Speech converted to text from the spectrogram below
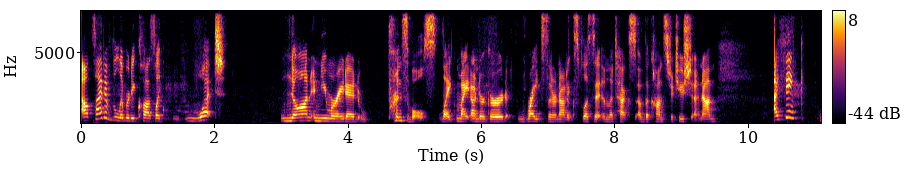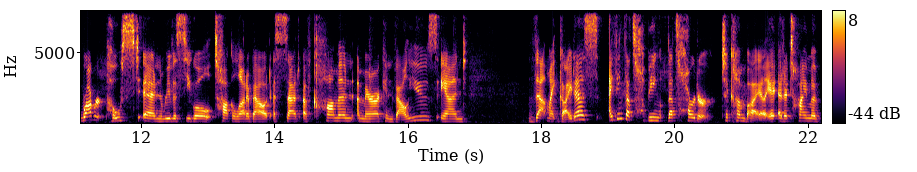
Outside of the Liberty Clause, like, what non enumerated principles like might undergird rights that are not explicit in the text of the Constitution? Um, I think Robert Post and Reva Siegel talk a lot about a set of common American values and that might guide us. I think that's being that's harder to come by at a time of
